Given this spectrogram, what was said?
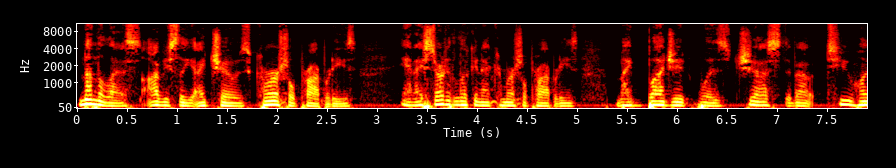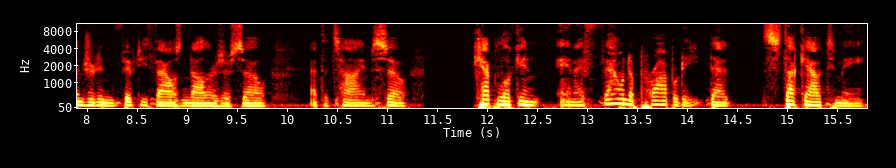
Nonetheless, obviously, I chose commercial properties, and I started looking at commercial properties. My budget was just about $250,000 or so at the time, so kept looking, and I found a property that stuck out to me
